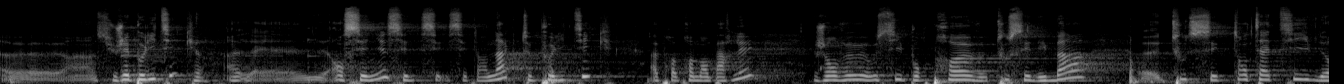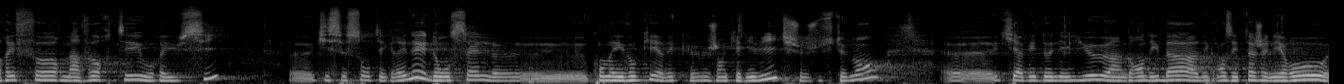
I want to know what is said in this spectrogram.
un sujet politique enseigner, c'est un acte politique à proprement parler. J'en veux aussi pour preuve tous ces débats, euh, toutes ces tentatives de réforme avortées ou réussies euh, qui se sont égrenées, dont celle euh, qu'on a évoquée avec Jean Kelevitch, justement, qui avait donné lieu à un grand débat, à des grands états généraux,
